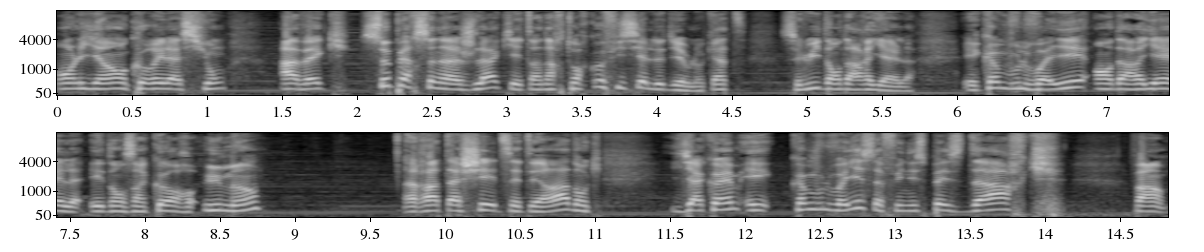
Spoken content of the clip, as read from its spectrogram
en lien, en corrélation avec ce personnage-là qui est un artwork officiel de Diablo 4, celui d'Andariel. Et comme vous le voyez, Andariel est dans un corps humain, rattaché, etc. Donc il y a quand même, et comme vous le voyez, ça fait une espèce d'arc, enfin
